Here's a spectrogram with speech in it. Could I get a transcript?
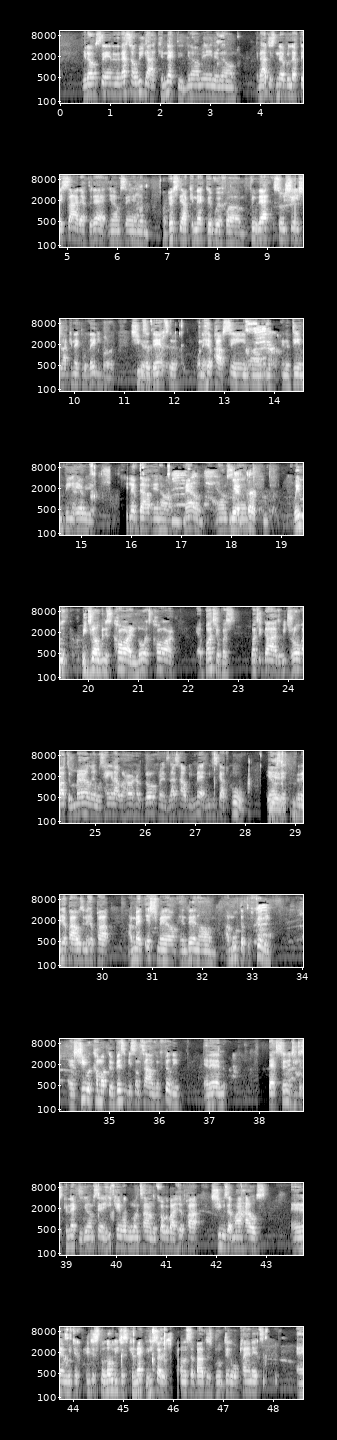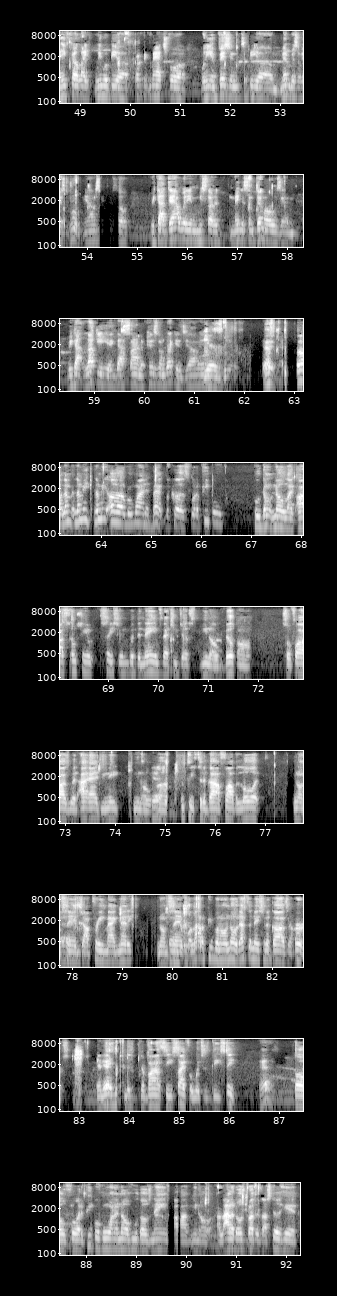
You know what I'm saying? And then that's how we got connected, you know what I mean? And um, and I just never left their side after that, you know what I'm saying? And eventually I connected with, um, through that association, I connected with Ladybug. She was a Yeah. dancer on the hip hop scene um, in, the- in the DMV area. She lived out in um, Maryland, you know what I'm Yeah, saying? sir. we was we drove in this car in Lord's car, a bunch of us, bunch of guys. We drove out to Maryland, was hanging out with her and her girlfriends. That's how we met. We just got cool. You know what I'm saying? She was in the hip hop, I was in the hip hop. I met Ishmael and then um I moved up to Philly. And she would come up to visit me sometimes in Philly. And then that synergy just connected. You know what I'm saying? He came over one time to talk about hip hop. She was at my house. And then we just it just slowly just connected. He started telling us about this group, Digable Planets and he felt like we would be a perfect match for what he envisioned to be uh, members of his group. You know what I'm saying? So we got down with him and we started making some demos and we got lucky and got signed to Pendulum Records. You know what I mean? Yeah. That's uh, let me let me let me uh rewind it back because for the people who don't know, like our association with the names that you just you know built on, so far as with I add unique, you know, Yeah. uh, peace to the God Father Lord, you know what I'm Yeah. saying, Japri Magnetic, you know what I'm Yeah. saying. For a lot of people don't know, that's the Nation of Gods and Earths, and Yeah. then the Divine Sea Cipher, which is DC. Yeah. So for the people who want to know who those names are, you know, a lot of those brothers are still here,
